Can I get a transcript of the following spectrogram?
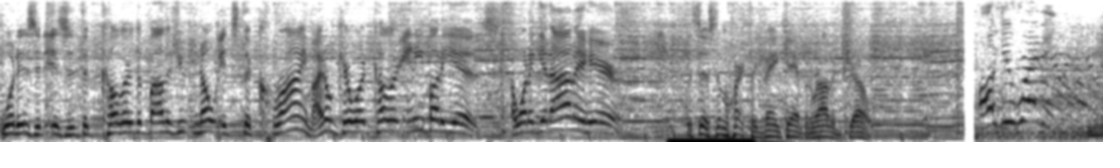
What is it? Is it the color that bothers you? No, it's the crime. I don't care what color anybody is. I want to get out of here. This is the Markley Van Camp and Robbins Show. Are you ready?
